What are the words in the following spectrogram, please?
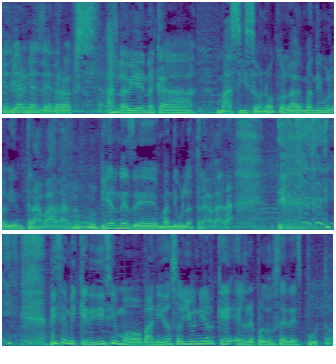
Es viernes de drugs. Anda bien acá macizo, ¿no? Con la mandíbula bien trabada, ¿no? Viernes de mandíbula trabada. Dice mi queridísimo Vanidoso Junior que el reproducer es puto.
